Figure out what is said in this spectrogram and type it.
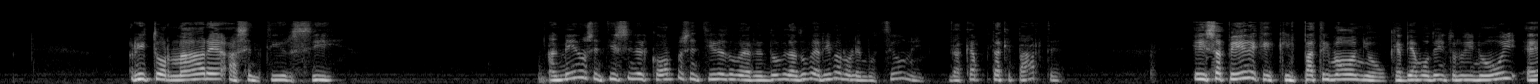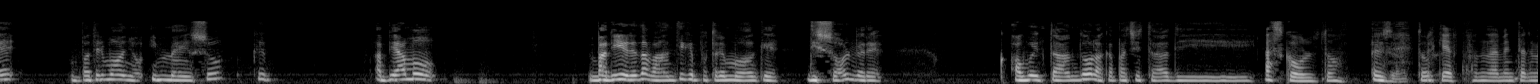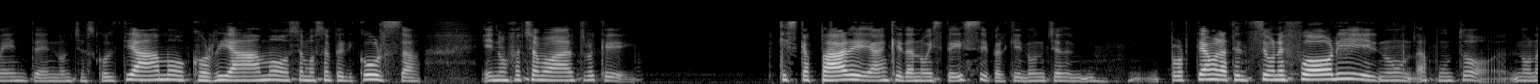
ritornare a sentirsi, almeno sentirsi nel corpo e sentire dove, dove, da dove arrivano le emozioni, da, da che parte. E sapere che, che il patrimonio che abbiamo dentro di noi è un patrimonio immenso abbiamo barriere davanti che potremmo anche dissolvere aumentando la capacità di ascolto. Esatto. Perché fondamentalmente non ci ascoltiamo, corriamo, siamo sempre di corsa e non facciamo altro che, che scappare anche da noi stessi perché non portiamo l'attenzione fuori e non, appunto non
